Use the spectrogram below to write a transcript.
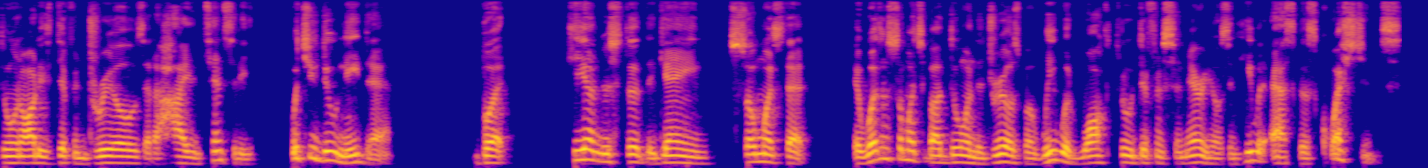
doing all these different drills at a high intensity, which you do need that, but he understood the game so much that it wasn't so much about doing the drills, but we would walk through different scenarios and he would ask us questions.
